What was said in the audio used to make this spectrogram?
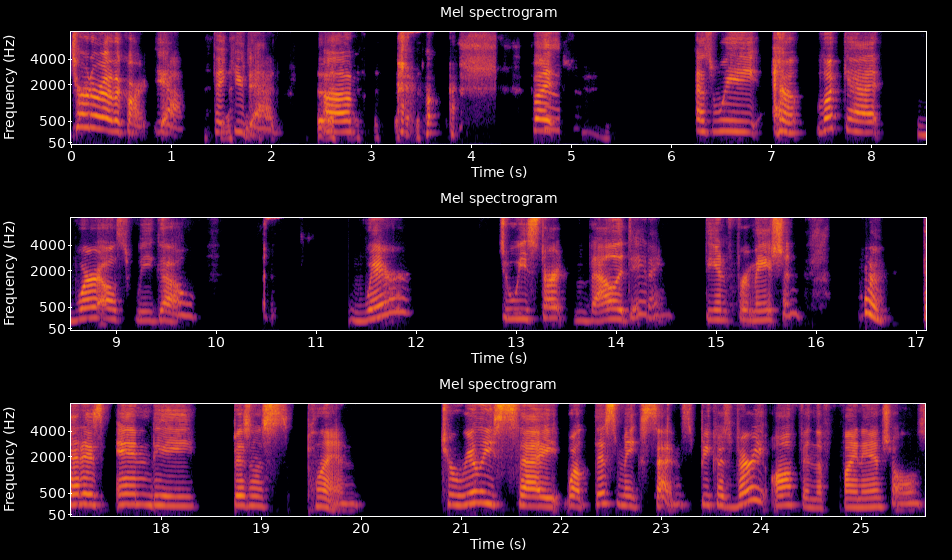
turn around the car. Yeah, Thank you, Dad. Um, but as we look at where else we go, where do we start validating the information that is in the business plan to really say, well, this makes sense? Because very often the financials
